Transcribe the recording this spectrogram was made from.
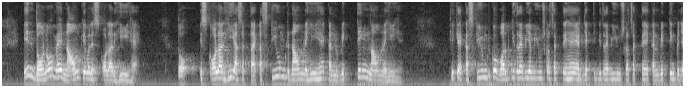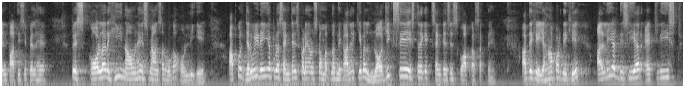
इन दोनों में नाउन केवल स्कॉलर ही है। तो स्कॉलर ही आ सकता है। कस्ट्यूम्ड नाउन नहीं है कन्विक्टिंग नाउन नहीं है। ठीक है कस्ट्यूम्ड को वर्ब की तरह भी हम यूज़ कर सकते हैं एडजेक्टिव की तरह भी यूज़ कर सकते हैं। कन्विक्टिंग प्रेजेंट पार्टिसिपल है। तो स्कॉलर ही नाउन है, इसमें आंसर होगा ओनली ए आपको ज़रूरी नहीं है पूरा सेंटेंस पढ़ें और उसका मतलब निकालें, केवल लॉजिक से इस तरह के सेंटेंसेस को आप कर सकते हैं। अब देखिए, यहाँ पर देखिए earlier this year at least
